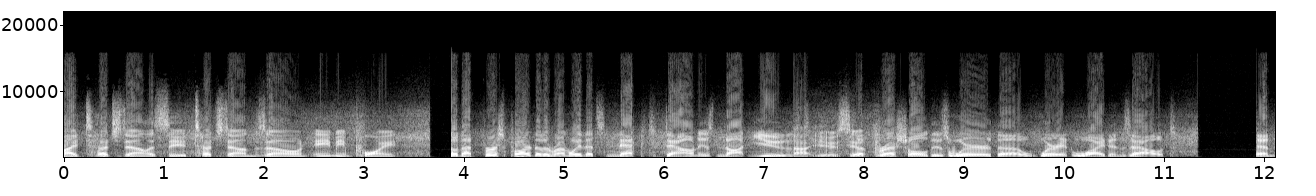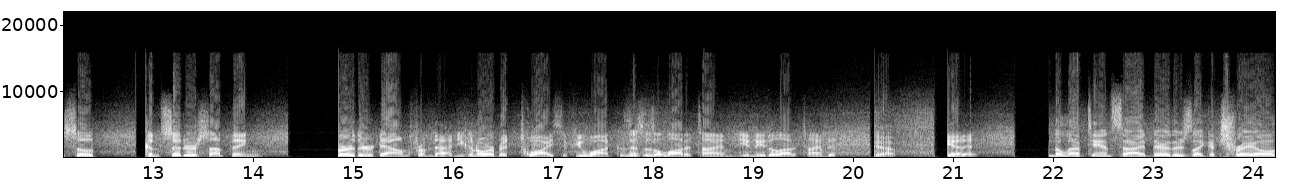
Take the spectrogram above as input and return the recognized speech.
my touchdown, let's see, touchdown zone aiming point, So that first part of the runway that's necked down is not used. not used. Yeah. The threshold is where the where it widens out, and so consider something further down from that. You can orbit twice if you want, because this is a lot of time. You need a lot of time to Yeah. get it. On the left-hand side there, there's like a trail,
